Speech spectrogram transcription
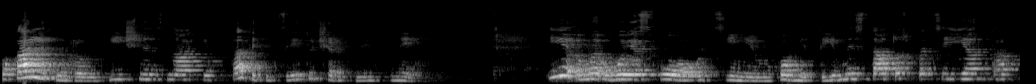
фокальних неврологічних знаків та дефіциту черепних нервів. І ми обов'язково оцінюємо когнітивний статус пацієнта,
